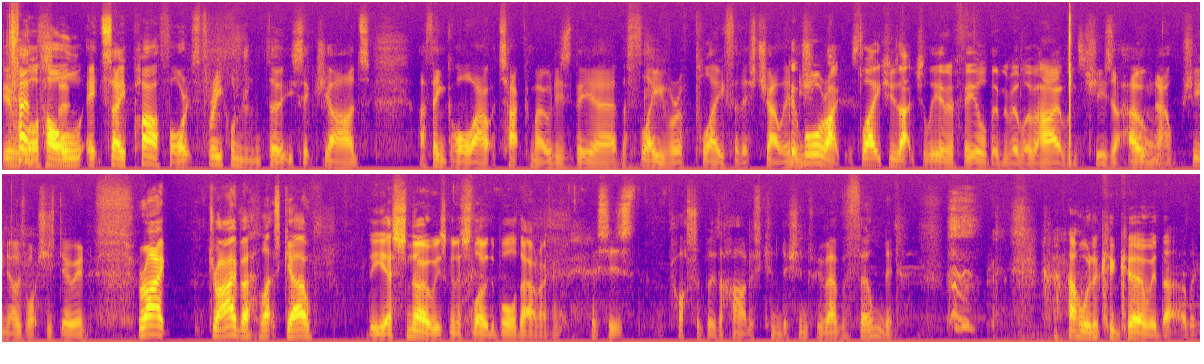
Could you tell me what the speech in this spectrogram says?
10th lost hole. It's a par four. It's 336 yards. I think all-out attack mode is the uh, the flavour of play for this challenge. Look at Morag. It's like she's actually in a field in the middle of the Highlands. She's at home now. She knows what she's doing. Right, driver, let's go. The uh, snow is going to slow the ball down, I think. This is possibly the hardest conditions we've ever filmed in. I would concur with that, I think.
